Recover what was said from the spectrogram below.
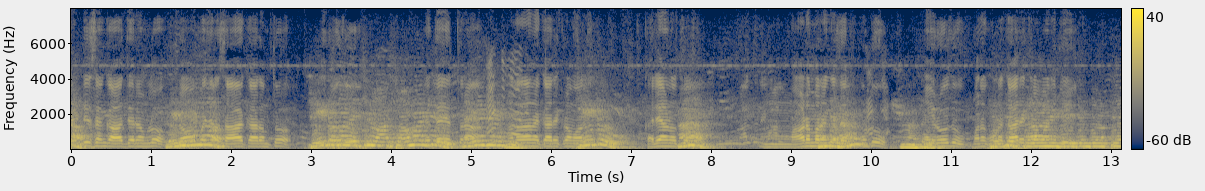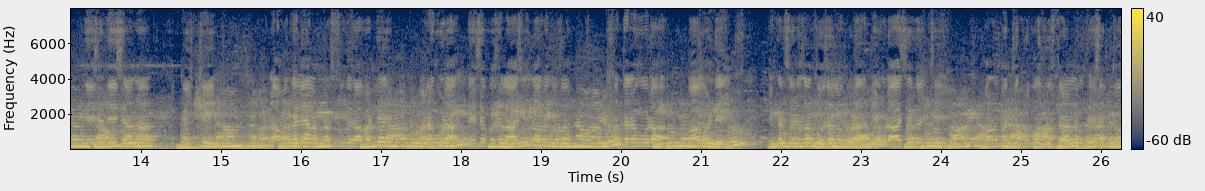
రెడ్డి సంఘ ఆధ్వర్యంలో గ్రామ ప్రజల సహకారంతో ఈరోజు పెద్ద ఎత్తున అన్నదాన కార్యక్రమాలు కళ్యాణోత్సవం ఆడంబరంగా జరుపుకుంటూ ఈరోజు మనకున్న కార్యక్రమానికి దేశ దేశాన ఇచ్చి రామ కళ్యాణం నడుస్తుంది కాబట్టి మనం కూడా దేశ ప్రజల ఆశీర్వాదం కోసం అందరం కూడా బాగుండి ఇక్కడ సుఖ సంతోషాలను కూడా దేవుడు ఆశీర్వదించి మనం మంచి కృప చూస్తాడన్న ఉద్దేశంతో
